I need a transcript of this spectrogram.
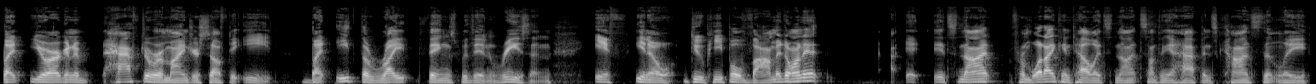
but you are going to have to remind yourself to eat, but eat the right things within reason. If, you know, do people vomit on it? it it's not from what I can tell it's not something that happens constantly,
